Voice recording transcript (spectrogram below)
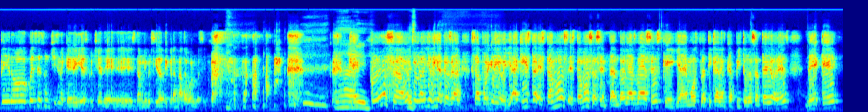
Pero pues es un chisme que ahí escuché de esta universidad de Granada o algo así. Ay. ¿Qué cosa? Oye, oye, fíjate, o sea, o sea porque digo, aquí está, estamos, estamos asentando las bases que ya hemos platicado en capítulos anteriores de que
